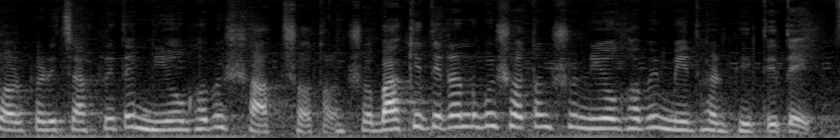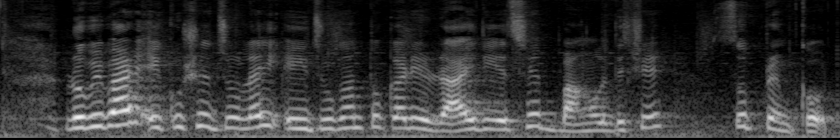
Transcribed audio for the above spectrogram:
সরকারি চাকরিতে নিয়োগ হবে সাত শতাংশ। বাকি তিরানব্বই শতাংশ নিয়োগ হবে মেধার ভিত্তিতে। রবিবার একুশে জুলাই এই যুগান্তকারী রায় দিয়েছে বাংলাদেশের সুপ্রিম কোর্ট।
